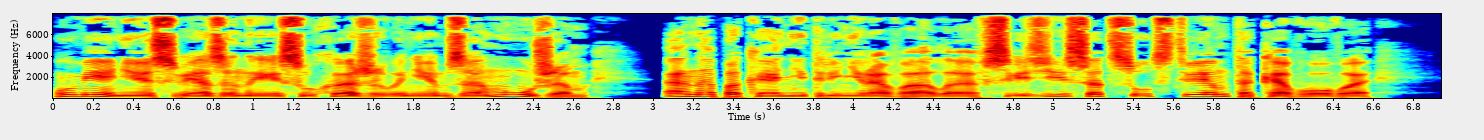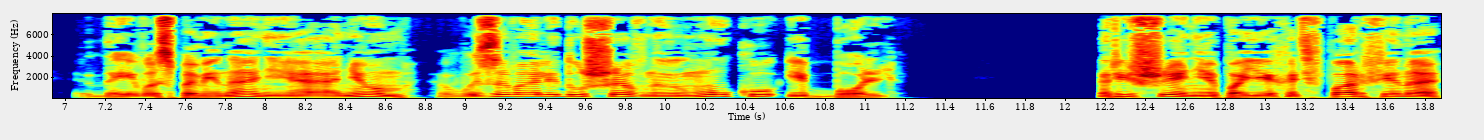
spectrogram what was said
Умения, связанные с ухаживанием за мужем, она пока не тренировала в связи с отсутствием такового, да и воспоминания о нем вызывали душевную муку и боль. Решение поехать в Парфино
